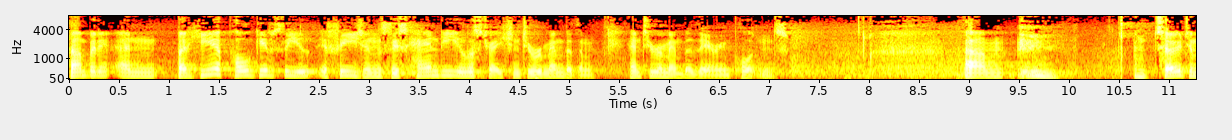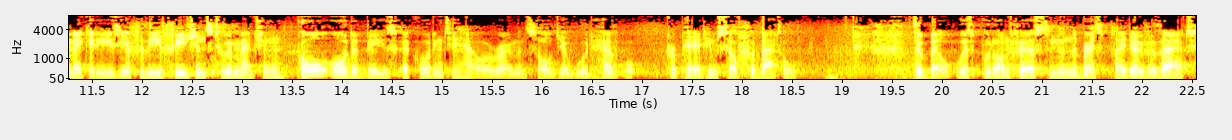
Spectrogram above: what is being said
Um, but, and, but here Paul gives the Ephesians this handy illustration to remember them and to remember their importance. Um, so, to make it easier for the Ephesians to imagine, Paul ordered these according to how a Roman soldier would have prepared himself for battle. The belt was put on first and then the breastplate over that.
